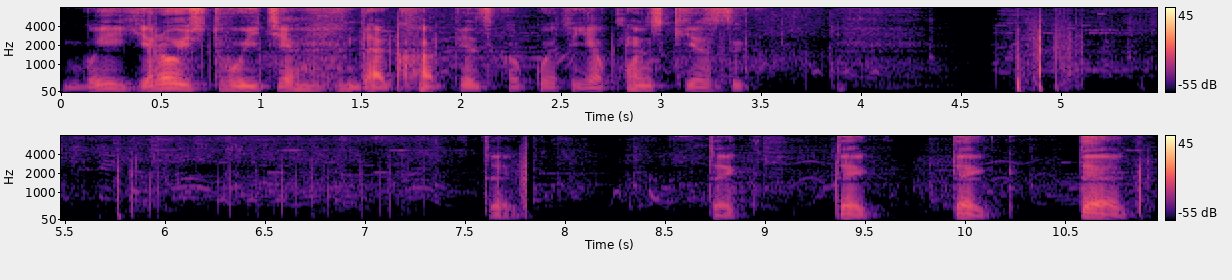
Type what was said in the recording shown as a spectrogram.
Вы геройствуете. да, капец какой-то японский язык. Так. Так, так, так, так.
